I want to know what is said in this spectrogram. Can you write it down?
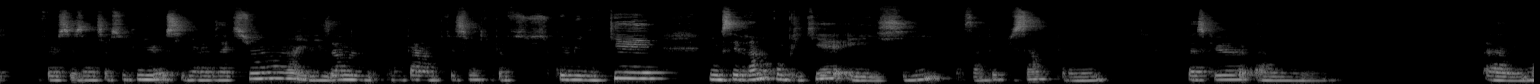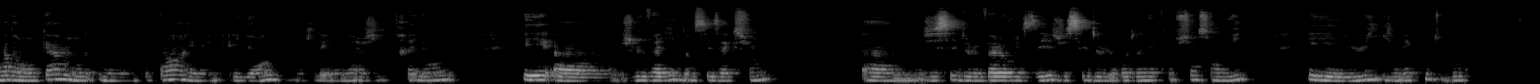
veulent se sentir soutenues aussi dans leurs actions et les hommes n'ont pas l'impression qu'ils peuvent se communiquer. Donc c'est vraiment compliqué. Et ici, c'est un peu plus simple pour nous. Parce que euh, moi, dans mon cas, mon, mon copain est, est yang, donc il a une énergie très yang, et euh, je le valide dans ses actions. Euh, j'essaie de le valoriser, j'essaie de lui redonner confiance en lui, et lui, il m'écoute beaucoup.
